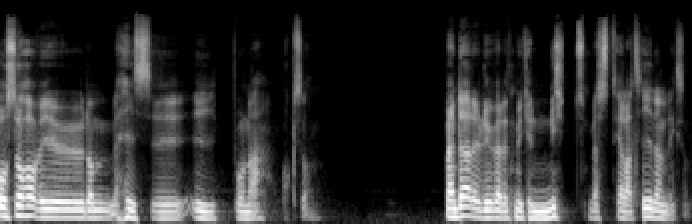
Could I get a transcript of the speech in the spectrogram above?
Och så har vi ju de hazy IPorna också. Men där är det ju väldigt mycket nytt mest hela tiden. Liksom.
